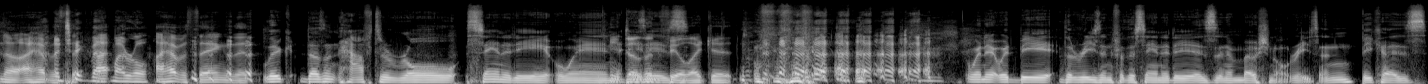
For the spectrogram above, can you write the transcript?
No, I have a I thi- take back I- my roll. I have a thing that Luke doesn't have to roll sanity when He doesn't is- feel like it. when it would be the reason for the sanity is an emotional reason because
